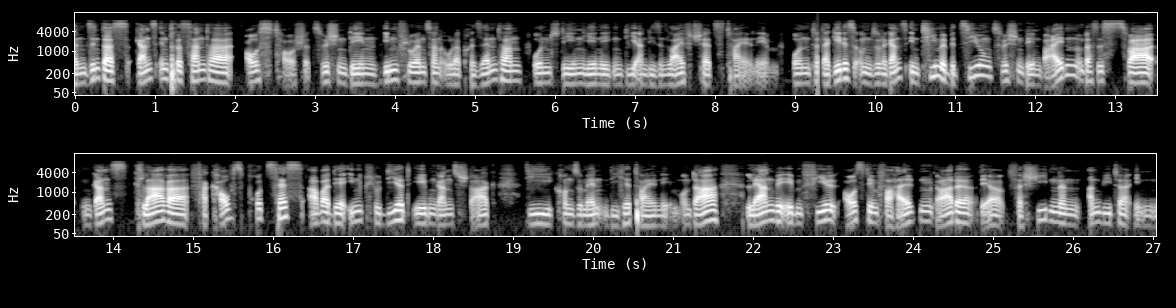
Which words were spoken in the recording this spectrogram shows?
dann sind das ganz interessante Austausche zwischen den Influencern oder Präsentern und denjenigen, die an diesen Live-Chats teilnehmen. Und da geht es um so eine ganz intime Beziehung zwischen den beiden. Und das ist zwar ein ganz klarer Verkaufsprozess, aber der inkludiert eben ganz stark die Konsumenten, die hier teilnehmen. Und da lernen wir eben viel aus dem Verhalten gerade der verschiedenen Anbieter in,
